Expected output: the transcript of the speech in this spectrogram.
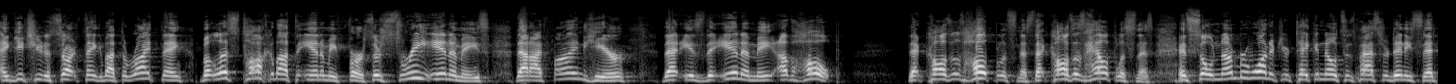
and get you to start thinking about the right thing. But let's talk about the enemy first. There's three enemies that I find here that is the enemy of hope. That causes hopelessness, that causes helplessness. And so, number one, if you're taking notes, as Pastor Denny said,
